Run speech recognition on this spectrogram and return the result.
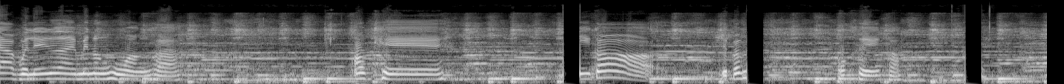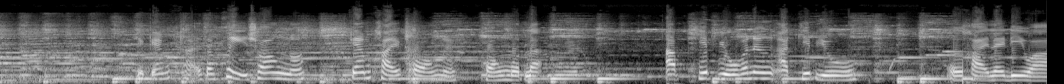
ยากไปเรื่อยๆ ไม่ต้องห่วงค่ะ โอเค นี่ก็ เดี๋ยวแป๊บโอ เคค่ะ เดี๋ยวแก้มขายสักสี่ช่องเนาะ แก้มขายของเนี่ยของหมดละ อัดคลิปอยู่ก็นึง อัดคลิปอยู่ เออขายอะไรดีวะ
